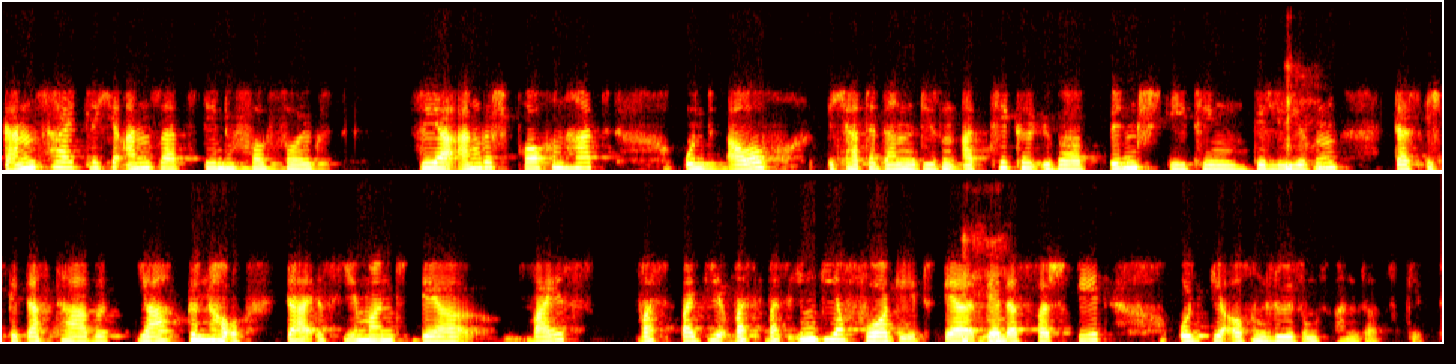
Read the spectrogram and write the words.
ganzheitliche Ansatz, den du verfolgst, sehr angesprochen hat und auch ich hatte dann diesen Artikel über Binge-Eating gelesen, mhm. dass ich gedacht habe, ja, genau, da ist jemand, der weiß, was bei dir, was, was in dir vorgeht, der, mhm. der das versteht und dir auch einen Lösungsansatz gibt.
